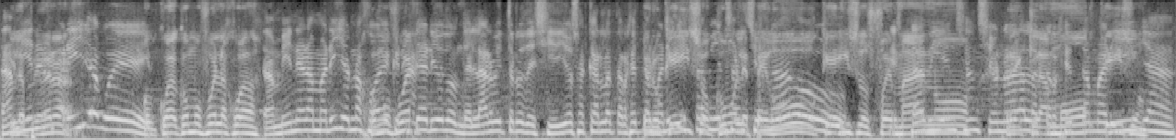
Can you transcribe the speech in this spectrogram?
También era amarilla, güey. ¿Cómo fue la jugada? También era amarilla, una jugada de criterio donde el árbitro decidió sacar la tarjeta ¿Pero amarilla. qué hizo? ¿Cómo le pegó? ¿Qué hizo? ¿Fue Está mano? Está bien sancionada la tarjeta amarilla.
